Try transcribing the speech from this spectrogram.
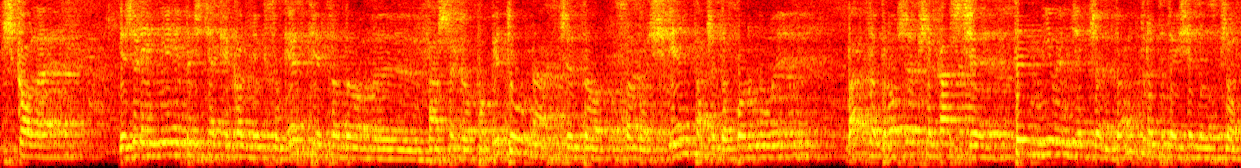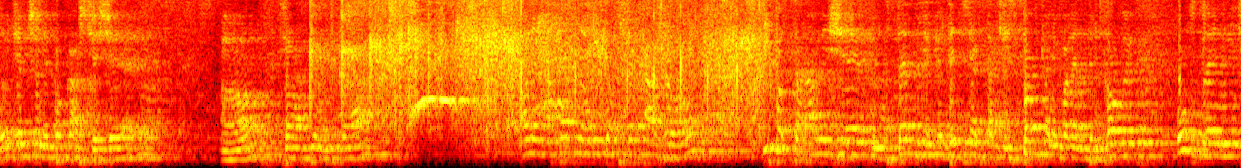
w szkole. Jeżeli mielibyście jakiekolwiek sugestie co do e, Waszego pobytu u nas, czy to co do święta, czy do formuły, bardzo proszę przekażcie tym miłym dziewczętom, które tutaj siedzą z przodu. Dziewczyny, pokażcie się. O, cała piątka. One na pewno mi to przekażą i postaramy się w następnych edycjach takich spotkań walentynkowych uwzględnić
